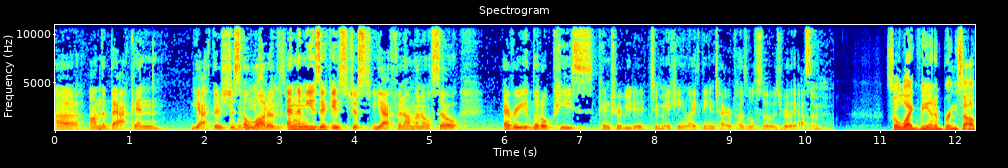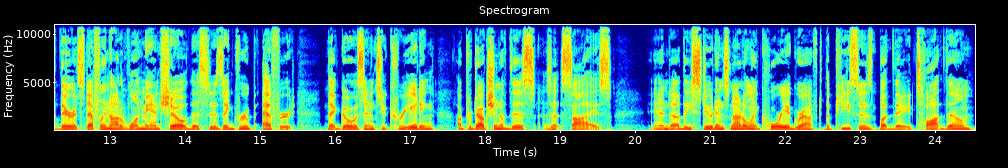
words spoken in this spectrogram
uh, on the back and yeah, there's just the a lot of music as and the music is just yeah phenomenal. So every little piece contributed to making like the entire puzzle. So it was really awesome. So, like Vienna brings out there, it's definitely not a one man show. This is a group effort that goes into creating a production of this size. And uh, these students not only choreographed the pieces, but they taught them.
